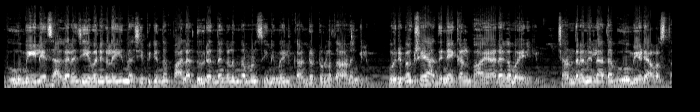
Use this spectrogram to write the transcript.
ഭൂമിയിലെ സകല ജീവനുകളെയും നശിപ്പിക്കുന്ന പല ദുരന്തങ്ങളും നമ്മൾ സിനിമയിൽ കണ്ടിട്ടുള്ളതാണെങ്കിലും ഒരുപക്ഷെ അതിനേക്കാൾ ഭയാനകമായിരിക്കും ചന്ദ്രനില്ലാത്ത ഭൂമിയുടെ അവസ്ഥ.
